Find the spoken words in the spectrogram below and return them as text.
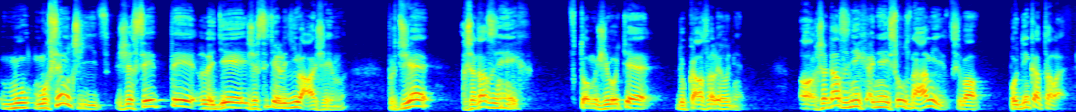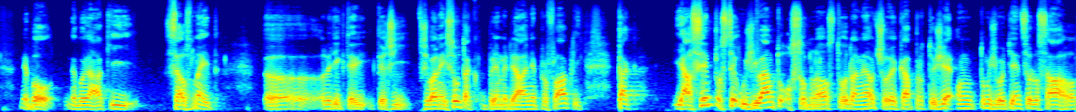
mu, musím říct, že si ty lidi, že si těch lidí vážím, protože řada z nich v tom životě dokázali hodně. A řada z nich ani nejsou známí, třeba podnikatele nebo, nebo nějaký self-made uh, lidi, který, kteří třeba nejsou tak úplně mediálně profláklí, tak já si prostě užívám tu osobnost toho daného člověka, protože on v tom životě něco dosáhl,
